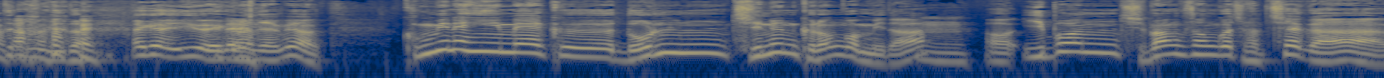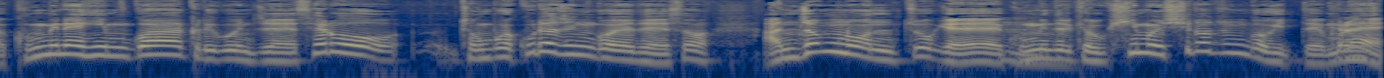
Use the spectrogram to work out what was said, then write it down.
됩니다. 그러니까 이게 왜 네. 그러냐면 국민의힘의 그 논지는 그런 겁니다. 음. 어, 이번 지방선거 자체가 국민의힘과 그리고 이제 새로 정부가 꾸려진 거에 대해서 안정론 쪽에 음. 국민들이 음. 결국 힘을 실어준 거기 때문에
